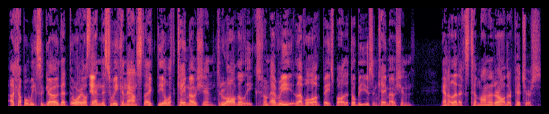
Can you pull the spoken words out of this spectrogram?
a couple weeks ago that the Orioles Yep. then this week announced a deal with K Motion through all the leagues from every level of baseball that they'll be using K Motion analytics to monitor all their pitchers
